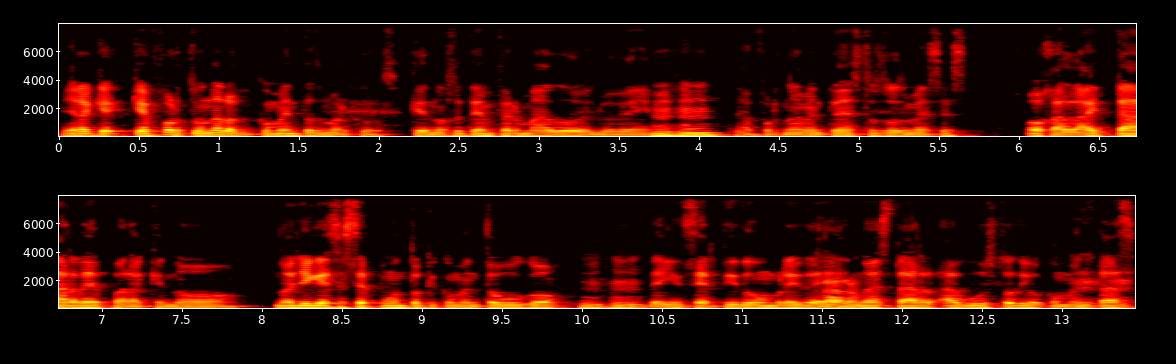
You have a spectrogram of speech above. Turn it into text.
Mira, qué, qué fortuna lo que comentas, Marcos. Que no se te ha enfermado el bebé. Afortunadamente en estos dos meses. Ojalá y tarde para que no, no llegues a ese punto que comentó Hugo de incertidumbre y de no estar a gusto. Digo, comentas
